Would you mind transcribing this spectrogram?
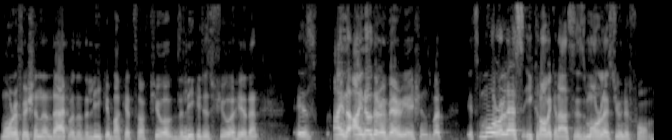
more efficient than that, whether the leaky buckets are fewer, the leakage is fewer here than, is, I know, I know there are variations, but it's more or less, economic analysis is more or less uniform.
